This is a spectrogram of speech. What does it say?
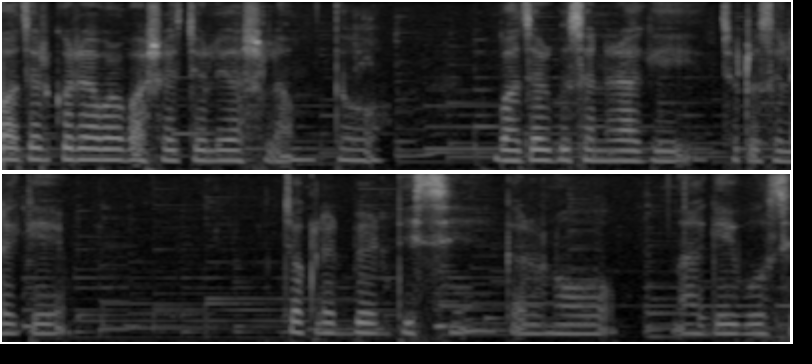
বাজার করে আবার বাসায় চলে আসলাম। তো বাজার গুছানোর আগেই ছোট ছেলেকে চকলেট ব্রেড দিচ্ছি, কারণ ও আগেই বলছে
